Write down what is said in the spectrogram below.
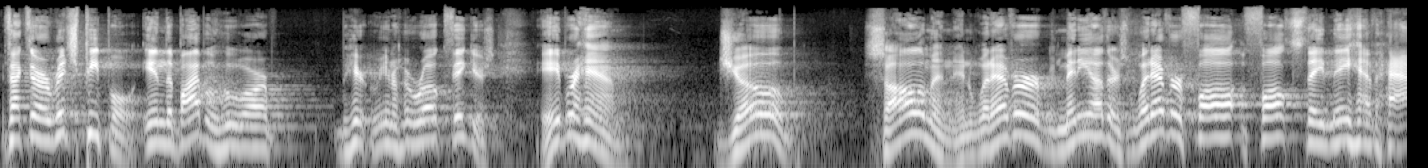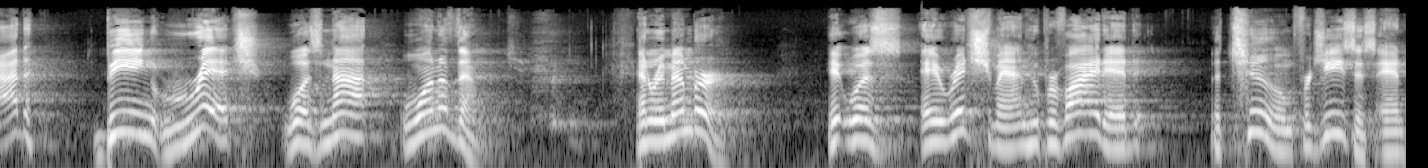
In fact, there are rich people in the Bible who are you know, heroic figures Abraham, Job, Solomon, and whatever, many others, whatever faults they may have had, being rich was not one of them. And remember, it was a rich man who provided the tomb for Jesus and,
